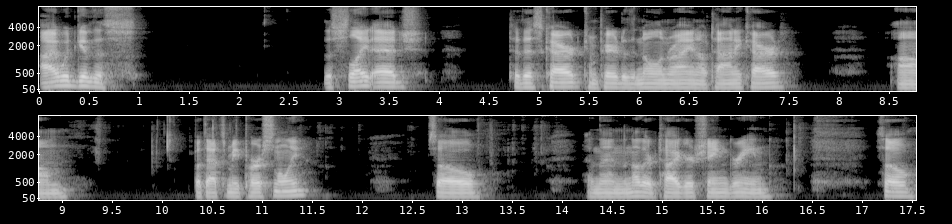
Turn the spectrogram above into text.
I would give this the slight edge to this card compared to the Nolan Ryan Ohtani card. Um, but that's me personally. So, and then another Tiger, Shane Greene. So,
